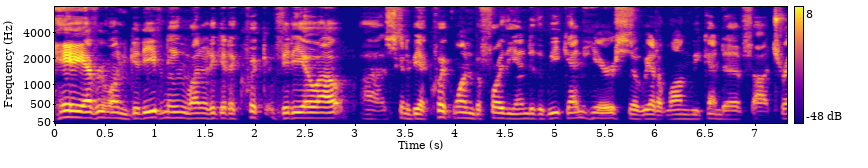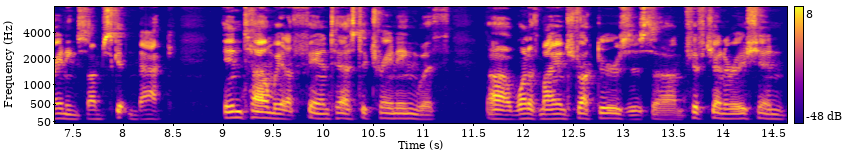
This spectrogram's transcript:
Hey everyone, good evening. Wanted to get a quick video out. Uh, it's going to be a quick one before the end of the weekend here. So we had a long weekend of uh, training, so I'm just getting back in town. We had a fantastic training with uh, one of my instructors, is um, fifth generation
